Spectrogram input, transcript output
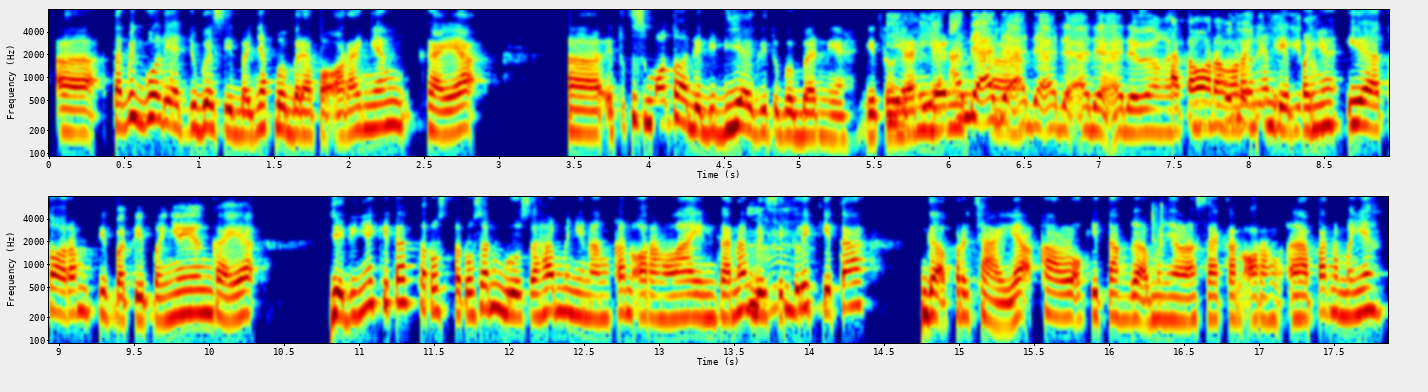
eh, tapi gue lihat juga sih banyak beberapa orang yang kayak eh, itu tuh semua tuh ada di dia gitu bebannya gitu. Iya, dan iya, dan ada, ada, eh, ada, ada, ada, ada banget. atau orang-orang yang ada gitu. tipenya iya atau orang tipe-tipenya yang kayak jadinya kita terus-terusan berusaha menyenangkan orang lain karena basically kita nggak percaya kalau kita nggak menyelesaikan orang apa namanya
